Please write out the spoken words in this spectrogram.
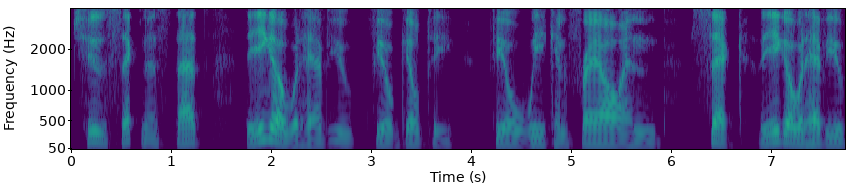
choose sickness. That the ego would have you feel guilty, feel weak and frail and sick. The ego would have you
